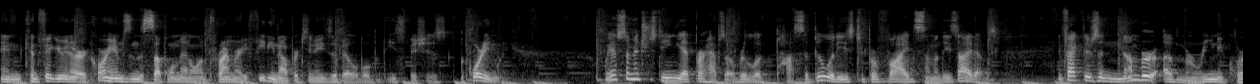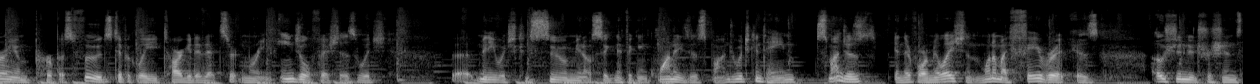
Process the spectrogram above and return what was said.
and configuring our aquariums and the supplemental and primary feeding opportunities available to these fishes accordingly. We have some interesting yet perhaps overlooked possibilities to provide some of these items. In fact, there's a number of marine aquarium purpose foods typically targeted at certain marine angelfishes, which uh, many which consume you know significant quantities of sponge, which contain sponges in their formulation. One of my favorite is Ocean Nutrition's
